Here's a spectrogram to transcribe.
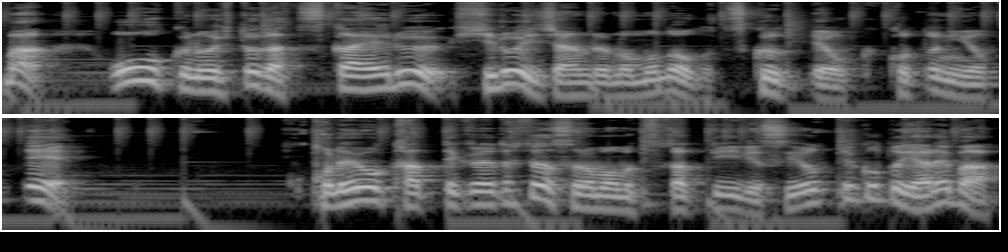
まあ、多くの人が使える広いジャンルのものを作っておくことによって、これを買ってくれた人はそのまま使っていいですよってことをやれば、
